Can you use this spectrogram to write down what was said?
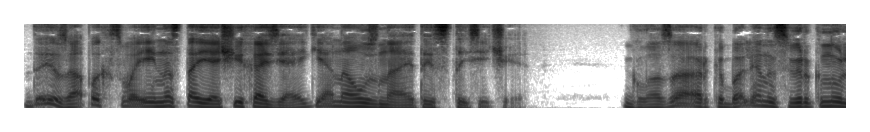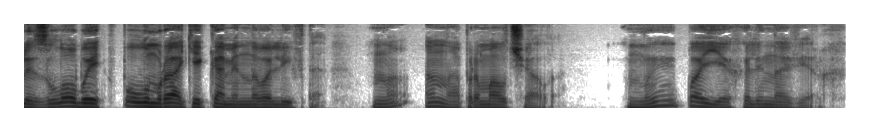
да и запах своей настоящей хозяйки она узнает из тысячи». Глаза аркабалены сверкнули злобой в полумраке каменного лифта, но она промолчала. Мы поехали наверх.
